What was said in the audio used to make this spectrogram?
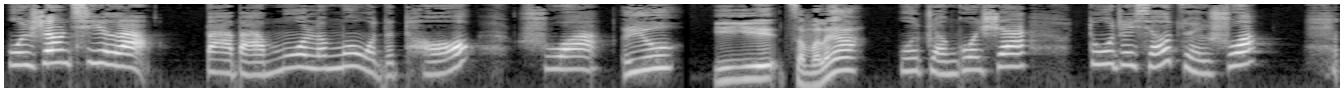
我生气了。爸爸摸了摸我的头，说：“哎呦，依依，怎么了呀？”我转过身，嘟着小嘴说：“哼，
